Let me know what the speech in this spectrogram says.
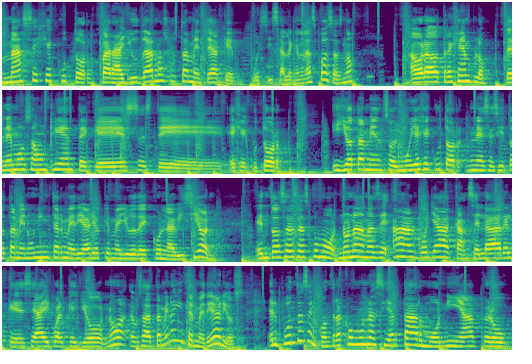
más ejecutor para ayudarnos justamente a que pues sí salgan las cosas, ¿no? Ahora otro ejemplo, tenemos a un cliente que es este ejecutor y yo también soy muy ejecutor, necesito también un intermediario que me ayude con la visión. Entonces es como, no nada más de, ah, voy a cancelar el que sea igual que yo, no, o sea, también hay intermediarios. El punto es encontrar como una cierta armonía, pero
